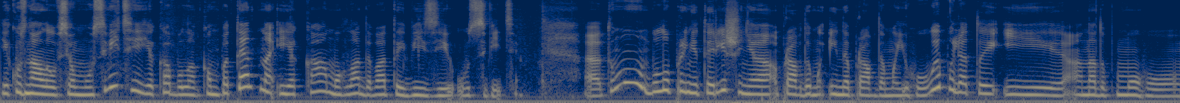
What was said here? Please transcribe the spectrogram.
яку знали у всьому світі, яка була компетентна і яка могла давати візії у світі. Е, тому було прийнято рішення правдами і неправдами його випиляти, і на допомогу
